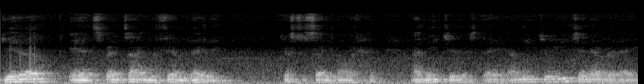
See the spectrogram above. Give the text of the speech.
get up and spend time with Him daily, just to say, Lord, I need you this day. I need you each and every day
